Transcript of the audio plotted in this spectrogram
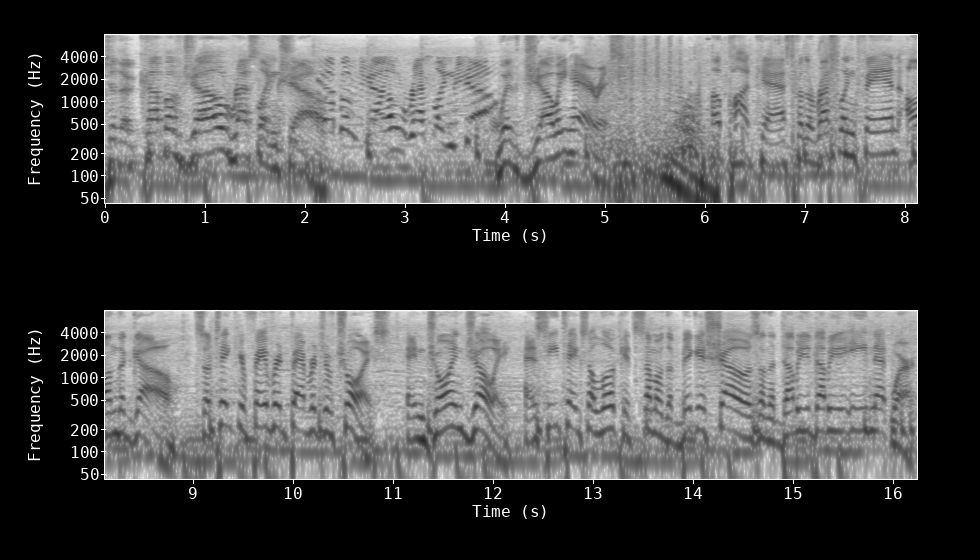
to the Cup of Joe Wrestling Show. Cup of Joe Wrestling Show? With Joey Harris. A podcast for the wrestling fan on the go. So take your favorite beverage of choice and join Joey as he takes a look at some of the biggest shows on the WWE Network.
